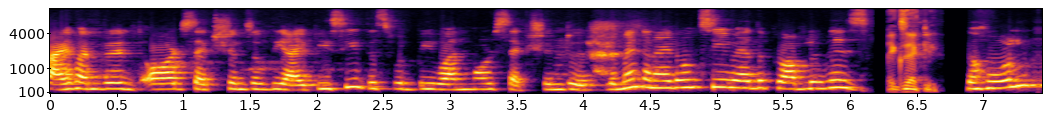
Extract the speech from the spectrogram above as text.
500 odd sections of the IPC. This would be one more section to implement, and I don't see where the problem is. Exactly. The whole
